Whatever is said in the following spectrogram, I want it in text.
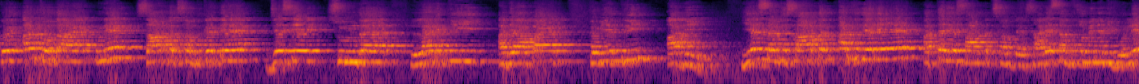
कोई अर्थ होता है, उन्हें सार्थक शब्द कहते हैं। जैसे सुंदर, लड़की, अध्यापक, कवियत्री आदि। यह शब्द सार्थक अर्थ दे रहे अतः ये सार्थक शब्द है। सारे शब्द जो मैंने अभी बोले,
